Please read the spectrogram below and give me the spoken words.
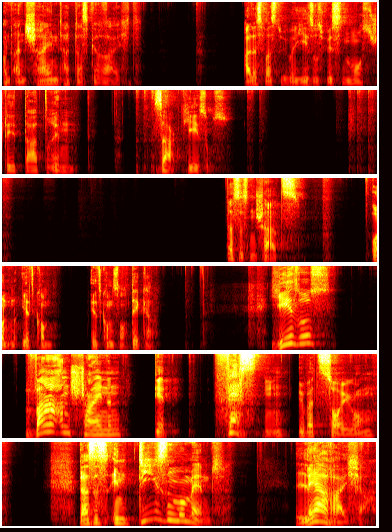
Und anscheinend hat das gereicht. Alles, was du über Jesus wissen musst, steht da drin, sagt Jesus. Das ist ein Schatz. Und jetzt kommt jetzt es noch dicker. Jesus war anscheinend der festen Überzeugung, dass es in diesem Moment lehrreicher,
